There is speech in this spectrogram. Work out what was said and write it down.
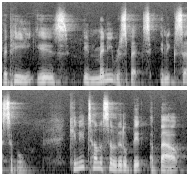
But he is, in many respects, inaccessible. Can you tell us a little bit about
